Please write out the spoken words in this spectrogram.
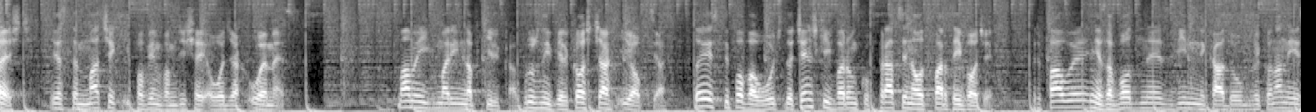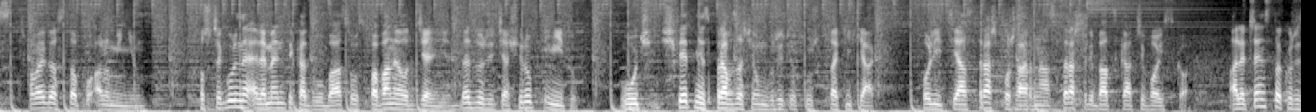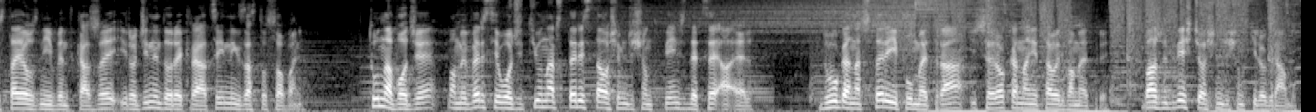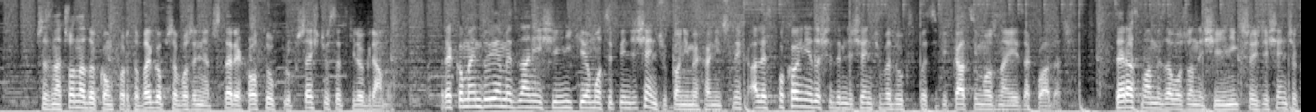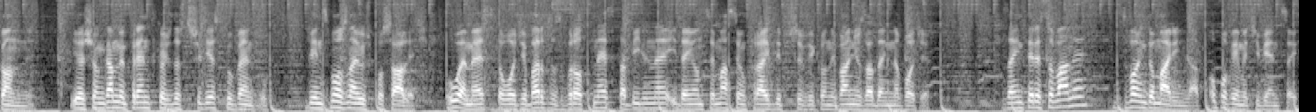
Cześć, jestem Maciek i powiem Wam dzisiaj o łodziach UMS. Mamy ich w Marine Lab kilka, w różnych wielkościach i opcjach. To jest typowa łódź do ciężkich warunków pracy na otwartej wodzie. Trwały, niezawodny, zwinny kadłub wykonany jest z trwałego stopu aluminium. Poszczególne elementy kadłuba są spawane oddzielnie, bez użycia śrub i nitów. Łódź świetnie sprawdza się w użyciu służb takich jak policja, straż pożarna, straż rybacka czy wojsko, ale często korzystają z niej wędkarze i rodziny do rekreacyjnych zastosowań. Tu na wodzie mamy wersję łodzi Tuna 485 DCAL. Długa na 4,5 metra i szeroka na niecałe 2 metry. Waży 280 kg. Przeznaczona do komfortowego przewożenia 4 osób lub 600 kg. Rekomendujemy dla niej silniki o mocy 50 koni mechanicznych, ale spokojnie do 70 według specyfikacji można jej zakładać. Teraz mamy założony silnik 60-konny i osiągamy prędkość do 30 wędrów, więc można już poszaleć. UMS to łodzie bardzo zwrotne, stabilne i dające masę frajdy przy wykonywaniu zadań na wodzie. Zainteresowany? Dzwoń do Marine Lab, opowiemy Ci więcej.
